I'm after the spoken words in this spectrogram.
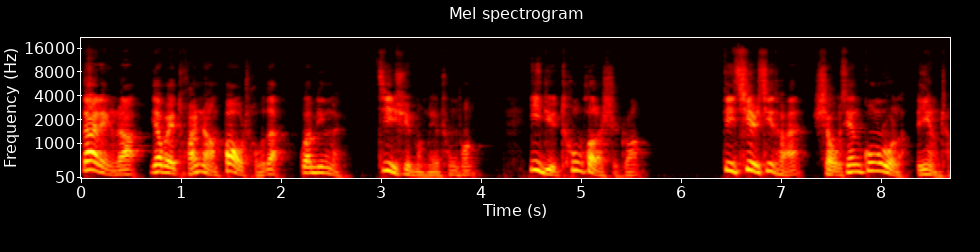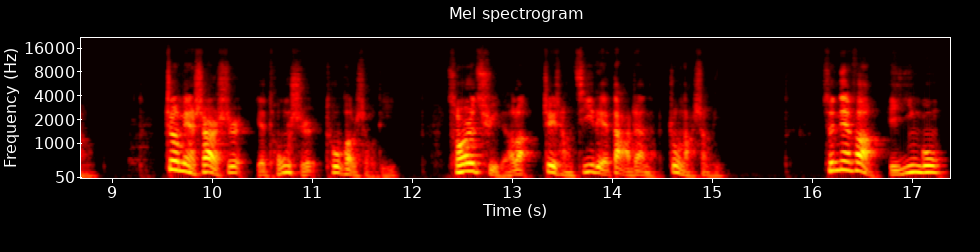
带领着要为团长报仇的官兵们继续猛烈冲锋，一举突破了史庄。第七十七团首先攻入了临颍城，正面十二师也同时突破了守敌，从而取得了这场激烈大战的重大胜利。孙天放也因功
